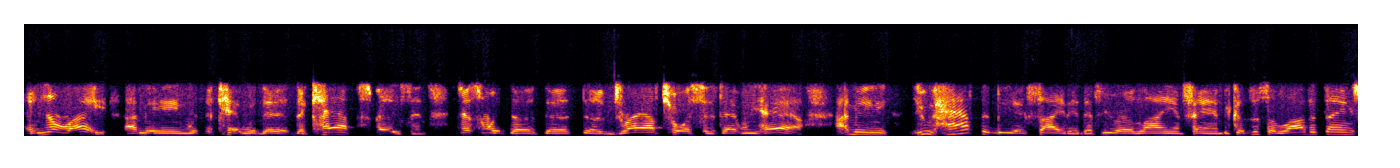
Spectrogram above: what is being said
And you're right. I mean, with the with the the cap space and just with the the, the draft choices that we have. I mean, you have to be excited if you're a Lion fan because there's a lot of things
